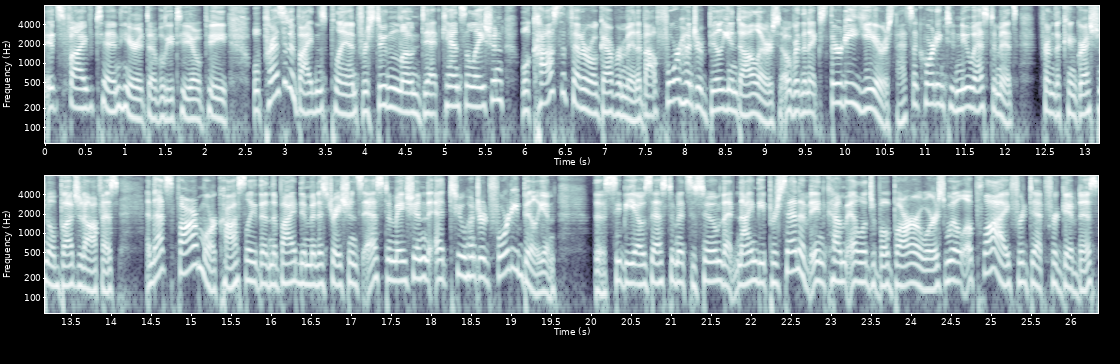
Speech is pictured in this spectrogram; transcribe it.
it's 510 here at WTOP. Well, President Biden's plan for student loan debt cancellation will cost the federal government about $400 billion over the next 30 years. That's according to new estimates from the Congressional Budget Office. And that's far more costly than the Biden administration's estimation at $240 billion. The CBO's estimates assume that 90% of income eligible borrowers will apply for debt forgiveness.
